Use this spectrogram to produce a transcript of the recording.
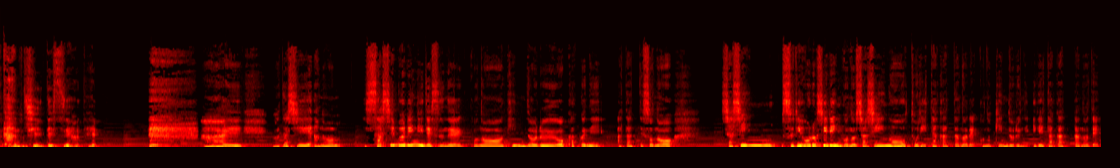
感じですよね。はい。私、あの、久しぶりにですね、この Kindle を書くにあたって、その、写真、すりおろしリンゴの写真を撮りたかったので、この Kindle に入れたかったので、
